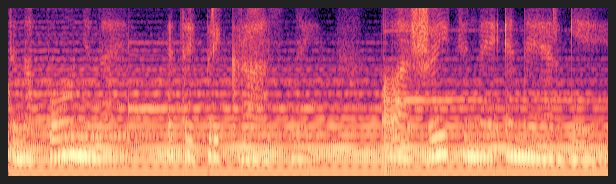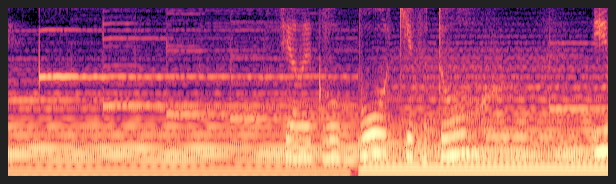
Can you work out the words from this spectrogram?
ты наполненная этой прекрасной, положительной энергией. Сделай глубокий вдох и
